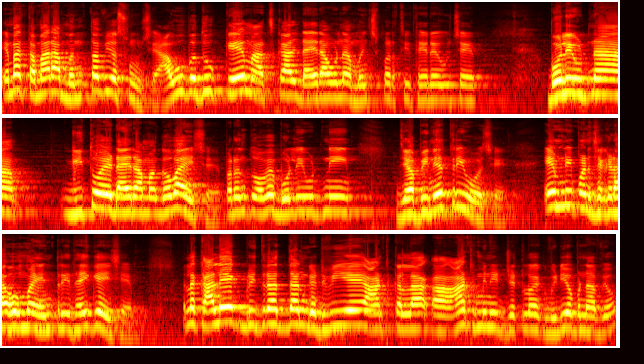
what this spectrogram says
એમાં તમારા મંતવ્ય શું છે? આવું બધું કેમ આજકાલ ડાયરાઓના મંચ પરથી થઈ રહ્યું છે? બોલિવૂડના ગીતો એ ડાયરામાં ગવાય છે, પરંતુ હવે બોલિવૂડની જે અભિનેત્રીઓ છે, એમની પણ ઝઘડાઓમાં એન્ટ્રી થઈ ગઈ છે. એટલે કાલે એક બ્રિજરાજદાન ગઢવીએ આઠ કલાક આઠ મિનિટ જેટલો એક વીડિયો બનાવ્યો,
